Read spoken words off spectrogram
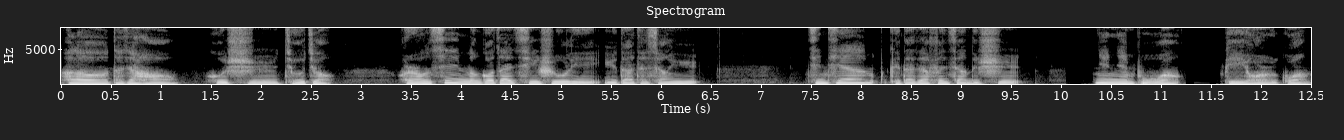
Hello，大家好，我是九九，很荣幸能够在七书里与大家相遇。今天给大家分享的是《念念不忘，必有耳光》，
